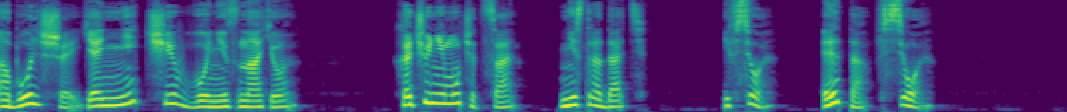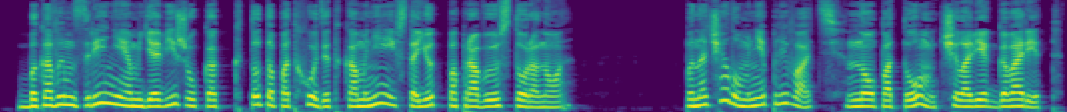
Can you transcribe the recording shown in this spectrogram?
А больше я ничего не знаю. Хочу не мучиться, не страдать. И все. Это все. Боковым зрением я вижу, как кто-то подходит ко мне и встает по правую сторону. Поначалу мне плевать, но потом человек говорит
